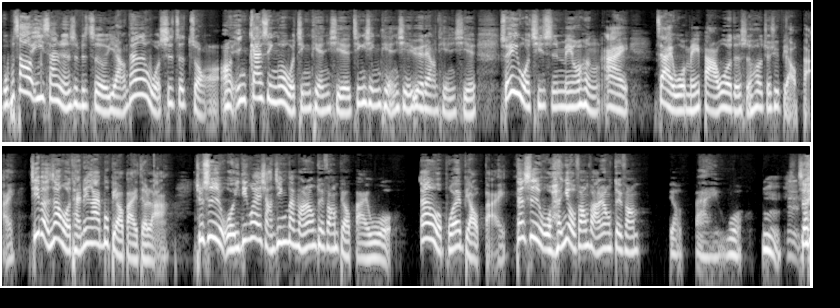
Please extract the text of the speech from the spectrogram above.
我不知道一三人是不是这样，但是我是这种哦，哦，应该是因为我金天蝎、金星天蝎、月亮天蝎，所以我其实没有很爱在我没把握的时候就去表白。基本上我谈恋爱不表白的啦，就是我一定会想尽办法让对方表白我，但是我不会表白，但是我很有方法让对方表白我。嗯，所以。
